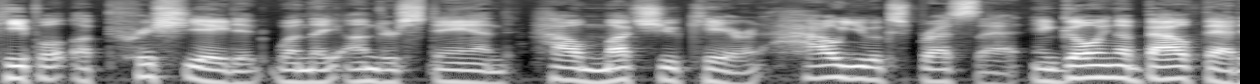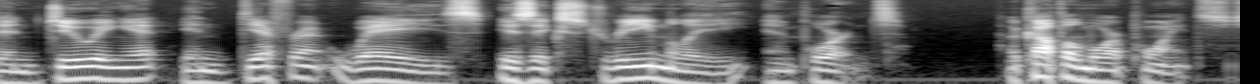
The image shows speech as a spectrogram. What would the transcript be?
people appreciate it when they understand how much you care and how you express that. And going about that and doing it in different ways is extremely important a couple more points.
